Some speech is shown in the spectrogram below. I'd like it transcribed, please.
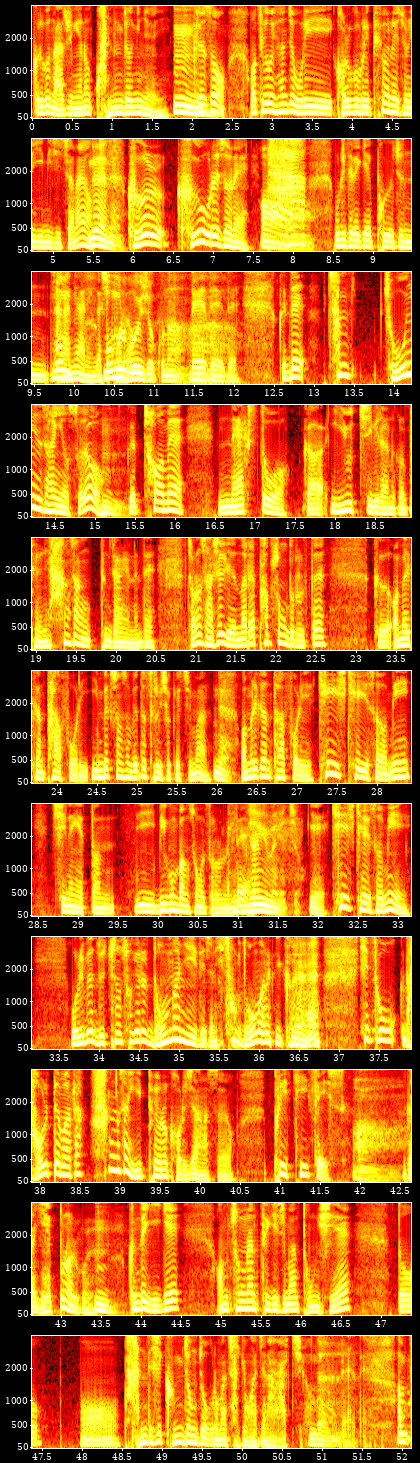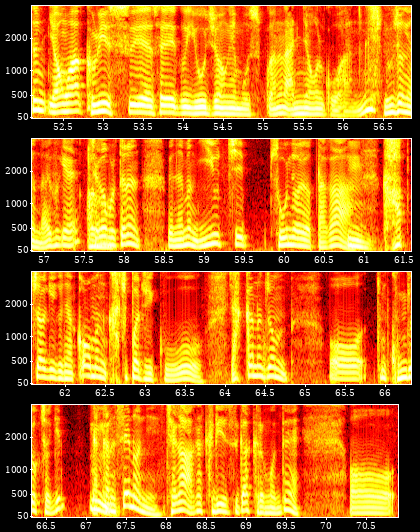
그리고 나중에는 관능적인 여인. 음. 그래서 어떻게 보면 현재 우리 걸그룹이 표현해주는 이미지 있잖아요. 네네. 그걸 그 오래 전에 아. 다 우리들에게 보여준 사람이 몸, 아닌가 싶어요. 몸으로 보여줬구나. 네네네. 아. 근데 참 좋은 인상이었어요. 음. 그 처음에 넥스 도어 그러니까 이웃집이라는 그런 표현이 항상 등장했는데 저는 사실 옛날에 팝송 들을 때 그 American Top Forty 임백천 선배도 들으셨겠지만 네. 어메리칸 타포리 KCK 섬이 진행했던 이 미군 방송을 들었는데 굉장히 유명했죠. 예, KCK 섬이 올리비아 뉴튼 소개를 너무 많이 해야 되잖아요. 히트곡이 너무 많으니까. 네. 히트곡 나올 때마다 항상 이 표현을 거르지 않았어요. pretty face. 아. 그러니까 예쁜 얼굴. 음. 근데 이게 엄청난 득이지만 동시에 또 어, 반드시 긍정적으로만 작용하진 않았죠. 네. 네, 네. 아무튼 영화 그리스에서의 그 요정의 모습과는 안녕을 고한 요정이었나요? 그게 어. 제가 볼 때는 왜냐하면 이웃집 소녀였다가 음. 갑자기 그냥 검은 가죽 바지 입고 약간은 좀 어, 좀 공격적인 약간은 음. 센 언니. 제가 아까 그리스가 그런 건데 어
